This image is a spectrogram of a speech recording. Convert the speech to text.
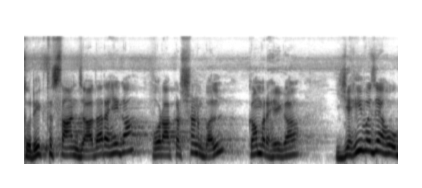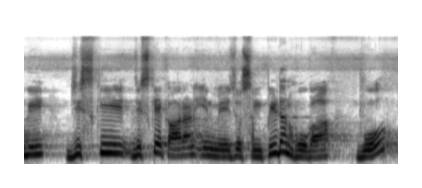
तो रिक्त स्थान ज़्यादा रहेगा और आकर्षण बल कम रहेगा। यही वजह होगी जिसकी, जिसके कारण इनमें जो संपीड़न होगा, वो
